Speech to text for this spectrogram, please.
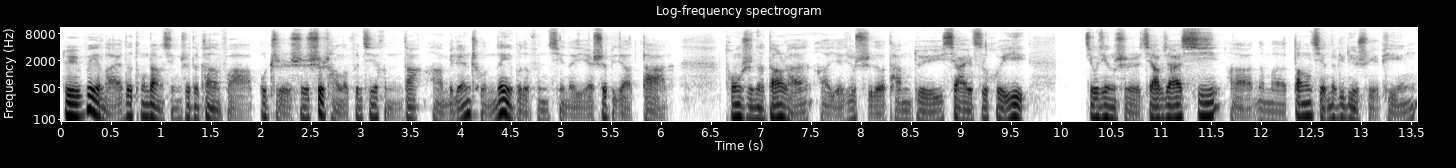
对未来的通胀形势的看法，不只是市场的分歧很大啊，美联储内部的分歧呢也是比较大的。同时呢，当然啊，也就使得他们对于下一次会议究竟是加不加息啊，那么当前的利率水平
